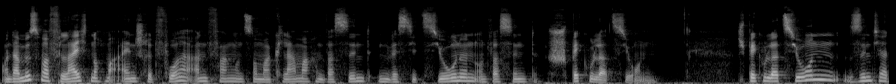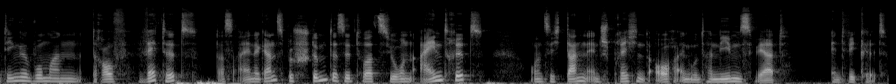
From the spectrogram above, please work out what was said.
Und da müssen wir vielleicht noch mal einen Schritt vorher anfangen, uns noch mal klar machen, was sind Investitionen und was sind Spekulationen. Spekulationen sind ja Dinge, wo man darauf wettet, dass eine ganz bestimmte Situation eintritt und sich dann entsprechend auch ein Unternehmenswert entwickelt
